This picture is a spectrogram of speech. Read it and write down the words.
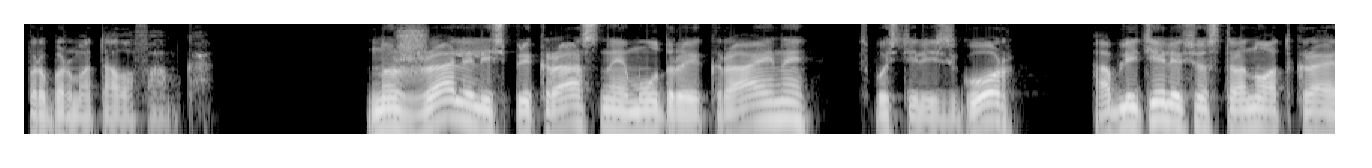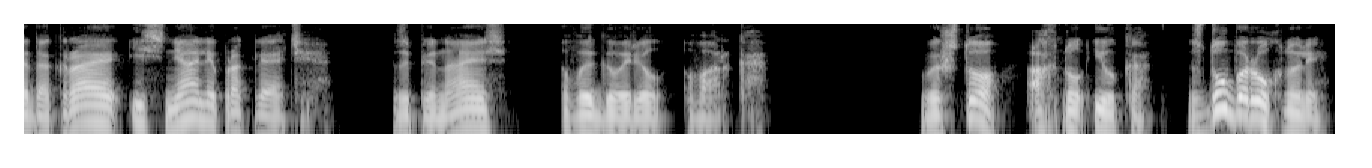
пробормотала Фамка. Но сжалились прекрасные мудрые краины, спустились с гор, облетели всю страну от края до края и сняли проклятие. Запинаясь, выговорил Варка. «Вы что?» — ахнул Илка. «С дуба рухнули?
